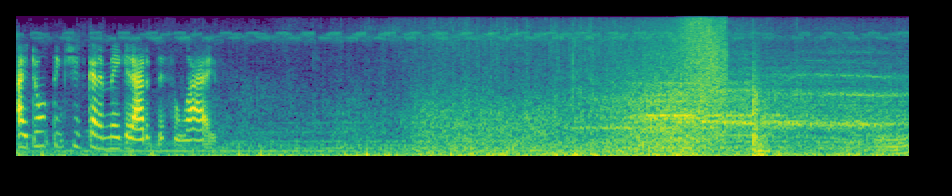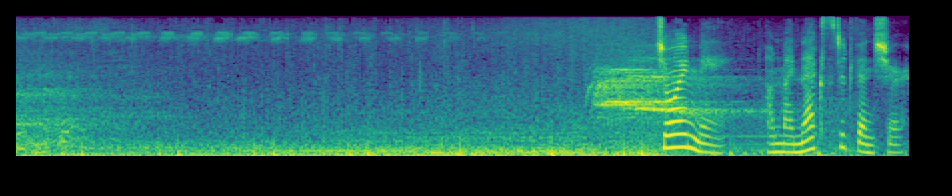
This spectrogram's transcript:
I don't think she's gonna make it out of this alive. Join me on my next adventure.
